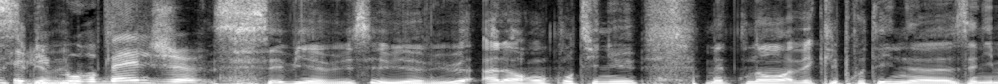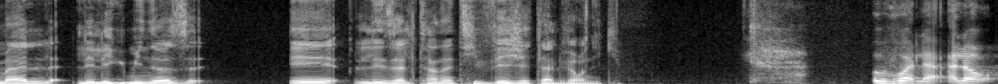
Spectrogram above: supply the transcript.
C'est l'humour belge. C'est bien vu, c'est bien vu. Alors, on continue maintenant avec les protéines animales, les légumineuses et les alternatives végétales, Véronique. Voilà. Alors,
